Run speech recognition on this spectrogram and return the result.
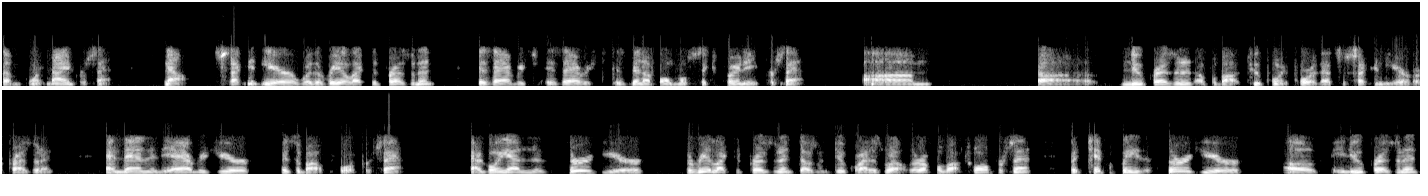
7.9 percent. Now, second year with a reelected president, his average his average has been up almost 6.8 percent. Um, uh, new president up about 2.4. That's the second year of a president, and then in the average year is about four percent. Now going out into the third year, the reelected president doesn't do quite as well. They're up about 12 percent, but typically the third year of a new president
